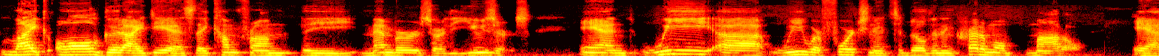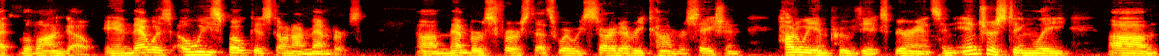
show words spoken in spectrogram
like all good ideas, they come from the members or the users. And we, uh, we were fortunate to build an incredible model at Livongo, and that was always focused on our members. Um, members first, that's where we start every conversation. How do we improve the experience? And interestingly, um,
